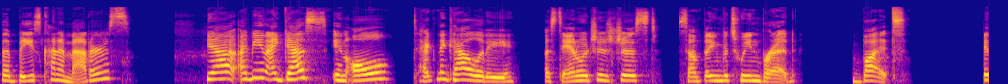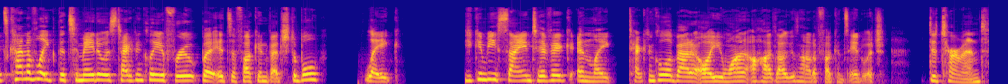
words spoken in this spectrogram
the base kind of matters. Yeah, I mean, I guess in all technicality, a sandwich is just something between bread. But it's kind of like the tomato is technically a fruit, but it's a fucking vegetable. Like, you can be scientific and like technical about it all you want. A hot dog is not a fucking sandwich. Determined.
